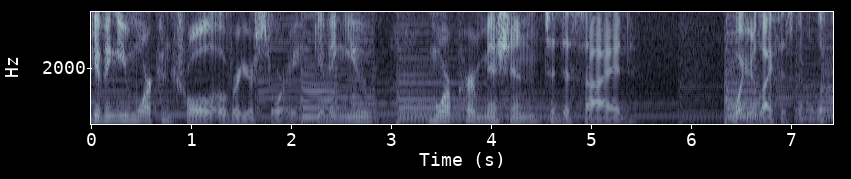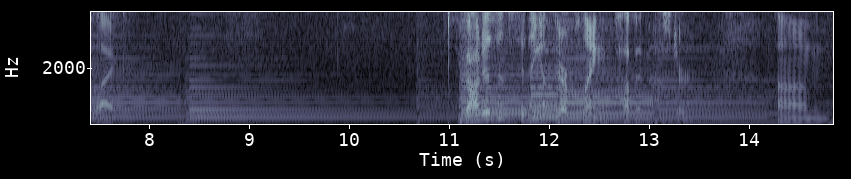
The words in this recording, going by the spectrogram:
giving you more control over your story, giving you more permission to decide what your life is going to look like. God isn't sitting up there playing puppet master. Um,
